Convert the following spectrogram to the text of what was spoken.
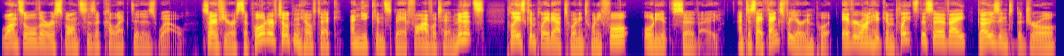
once all the responses are collected as well. So if you're a supporter of Talking Health Tech and you can spare five or 10 minutes, please complete our 2024 audience survey. And to say thanks for your input, everyone who completes the survey goes into the draw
